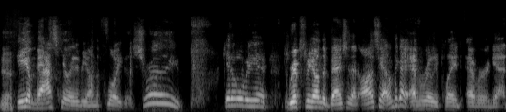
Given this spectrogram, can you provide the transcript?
Yeah. he emasculated me on the floor. He goes, Shirley, get over here. Rips me on the bench, and then honestly, I don't think I ever really played ever again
